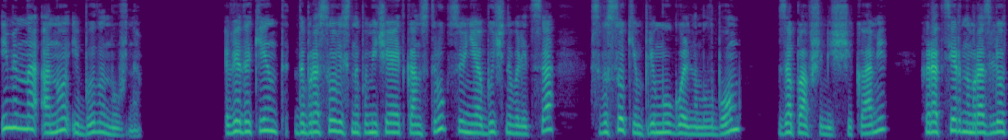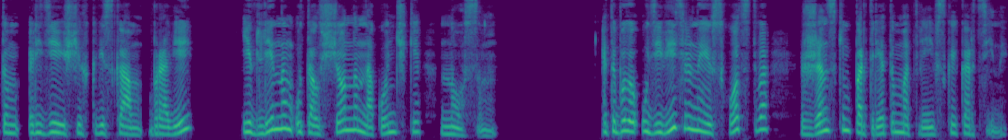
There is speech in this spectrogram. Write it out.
именно оно и было нужно. Ведекинд добросовестно помечает конструкцию необычного лица с высоким прямоугольным лбом, запавшими щеками, характерным разлетом редеющих к вискам бровей и длинным утолщенным на кончике носом. Это было удивительное сходство с женским портретом Матвеевской картины.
